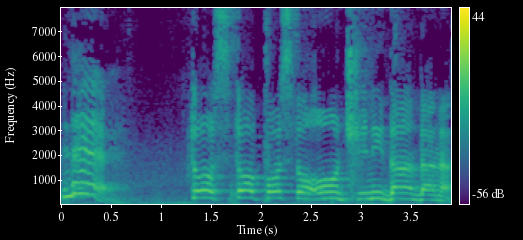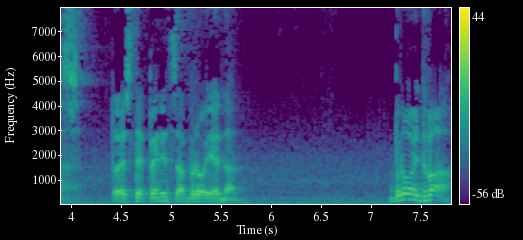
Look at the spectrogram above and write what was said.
Ne! To sto posto On čini dan danas. To je stepenica broj jedan. Broj dva.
